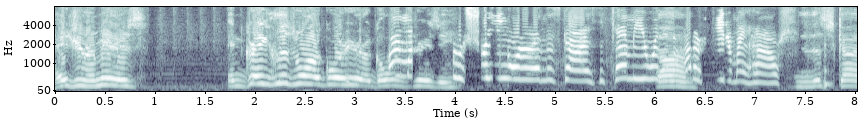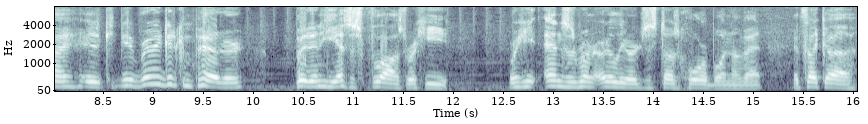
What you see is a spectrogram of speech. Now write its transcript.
Adrian Ramirez and Great Clips Walk Warrior are going crazy. A restraining order on this guy. He can't be within Um, 100 feet of my house. This guy it could be a very good competitor, but then he has his flaws where he, where he ends his run earlier, or just does horrible in an event. It's like a,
